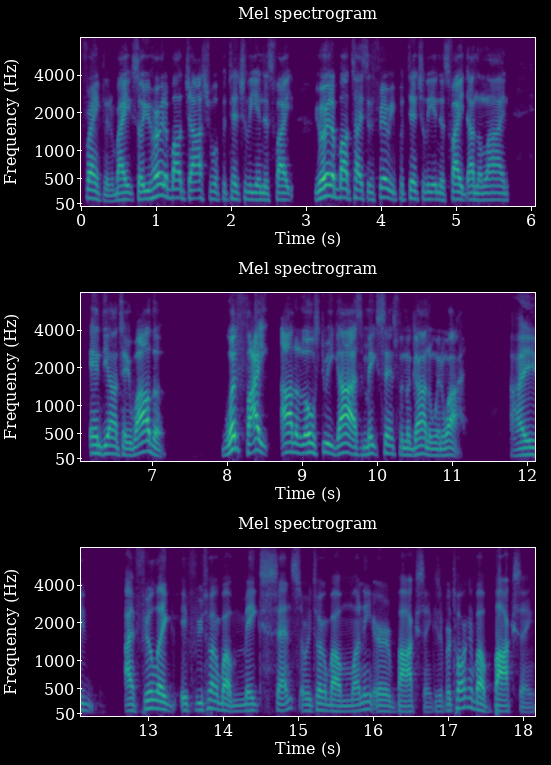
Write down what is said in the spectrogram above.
Franklin, right? So you heard about Joshua potentially in this fight. You heard about Tyson Fury potentially in this fight down the line, and Deontay Wilder. What fight out of those three guys makes sense for Ngannou and why? I I feel like if you're talking about makes sense, are we talking about money or boxing? Because if we're talking about boxing,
